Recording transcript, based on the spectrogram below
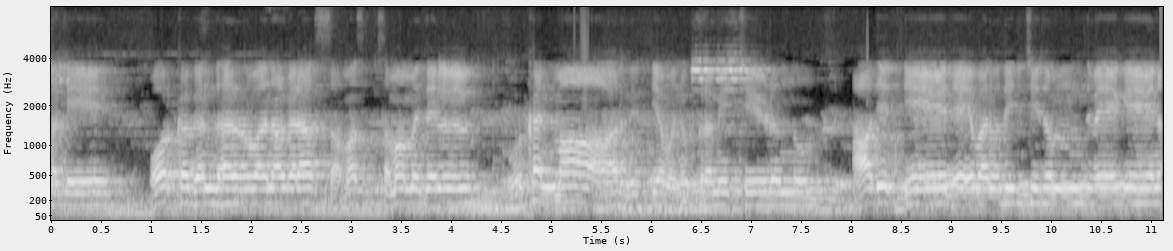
സഖേ. ഓർക്ക ഗന്ധർവനഗര സമ സമമിതിൽ മൂർഖന്മാർ നിത്യമനുക്രമിച്ചിടുന്നു. ആദിത്യേ ദേവനുദിച്ചിതും ദ്വേഗേന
